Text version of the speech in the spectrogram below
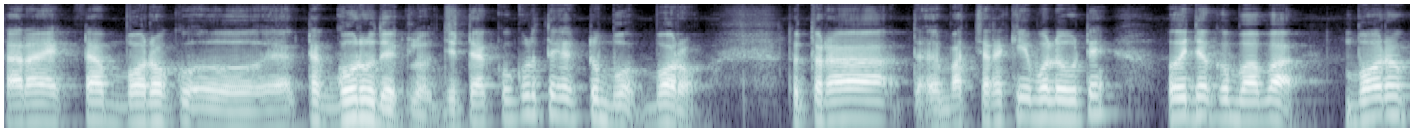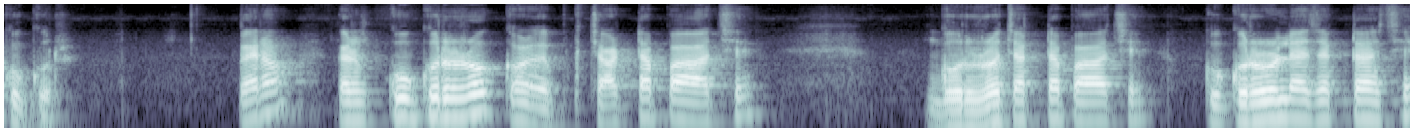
তারা একটা বড় একটা গরু দেখল, যেটা কুকুর থেকে একটু বড়। তো তোরা, বাচ্চারা কি বলে ওঠে ওই দেখো বাবা, বড় কুকুর। কেন? কারণ কুকুরেরও চারটা পা আছে, গরুরও চারটা পা আছে, কুকুরেরও লেজ একটা আছে,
